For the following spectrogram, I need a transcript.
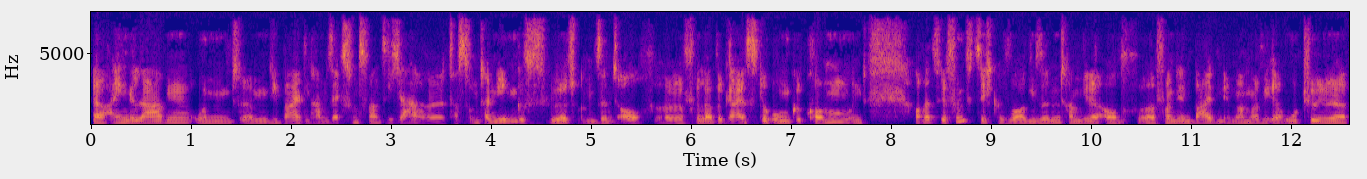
äh, eingeladen. Und ähm, die beiden haben 26 Jahre das Unternehmen geführt und sind auch äh, voller Begeisterung gekommen. Und auch als wir 50 geworden sind, haben wir auch äh, von den beiden immer mal wieder O-Töne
